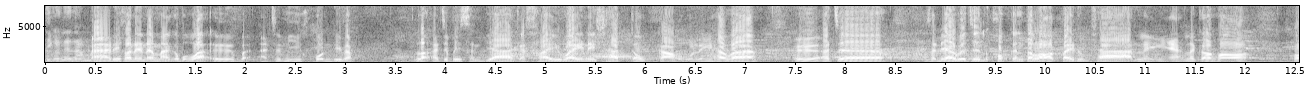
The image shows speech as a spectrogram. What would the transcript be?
ที่เขาแนะนำมา อ่าที่เขาแนะนำมาก็บอกว่าเอออาจจะมีคนที่แบบ เราอาจจะไปสัญญากับใครไว้ในชาติเก่าๆอะไรเงี้ยครับว่าเอออาจจะสัญญาว่าจะคบกันตลอดไปทุกชาติอะไรเงี้ยแล้วก็พอพอ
